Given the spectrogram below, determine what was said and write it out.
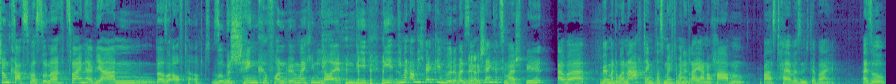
schon krass, was so nach zweieinhalb Jahren da so auftaucht. So Geschenke von irgendwelchen Leuten, die, die, die man auch nicht weggeben würde, weil es ja. ja Geschenke zum Beispiel. Aber wenn man drüber nachdenkt, was möchte man in drei Jahren noch haben, war es teilweise nicht dabei. Also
